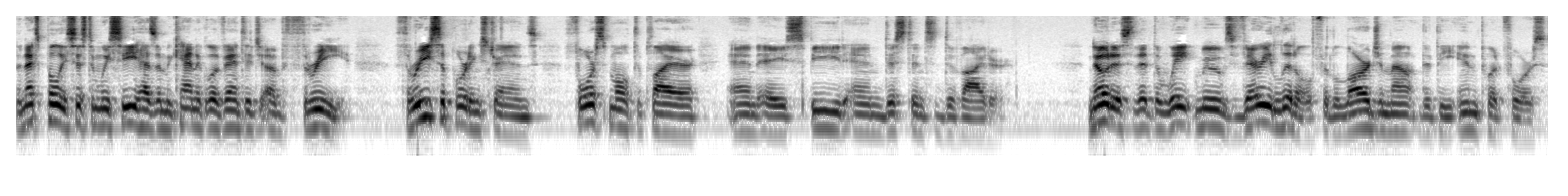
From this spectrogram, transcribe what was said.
The next pulley system we see has a mechanical advantage of 3. Three supporting strands, force multiplier, and a speed and distance divider. Notice that the weight moves very little for the large amount that the input force,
